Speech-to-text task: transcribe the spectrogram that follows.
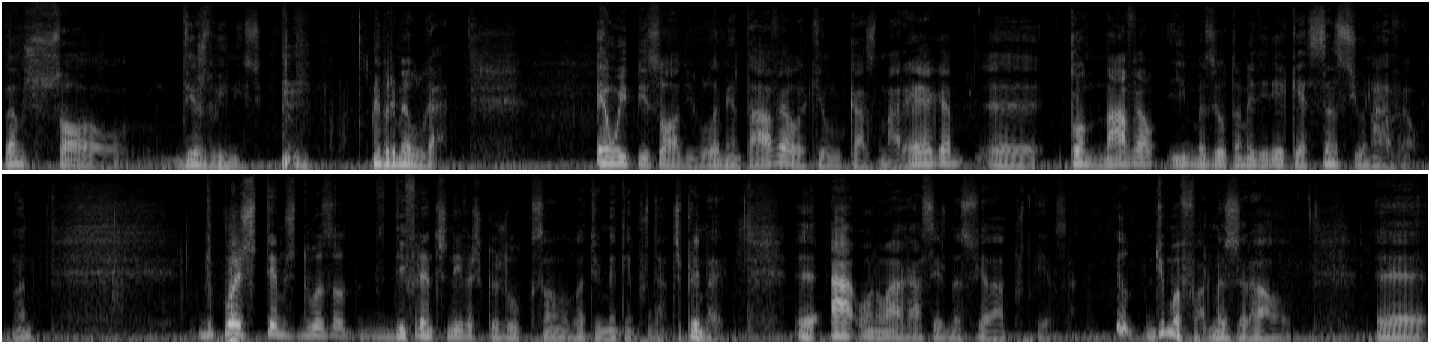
Vamos só desde o início. Em primeiro lugar, é um episódio lamentável, aquilo o caso de Marega, eh, condenável, e, mas eu também diria que é sancionável. Não é? Depois temos duas diferentes níveis que eu julgo que são relativamente importantes. Primeiro, eh, há ou não há racismo na sociedade portuguesa? Eu, de uma forma geral, eh,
